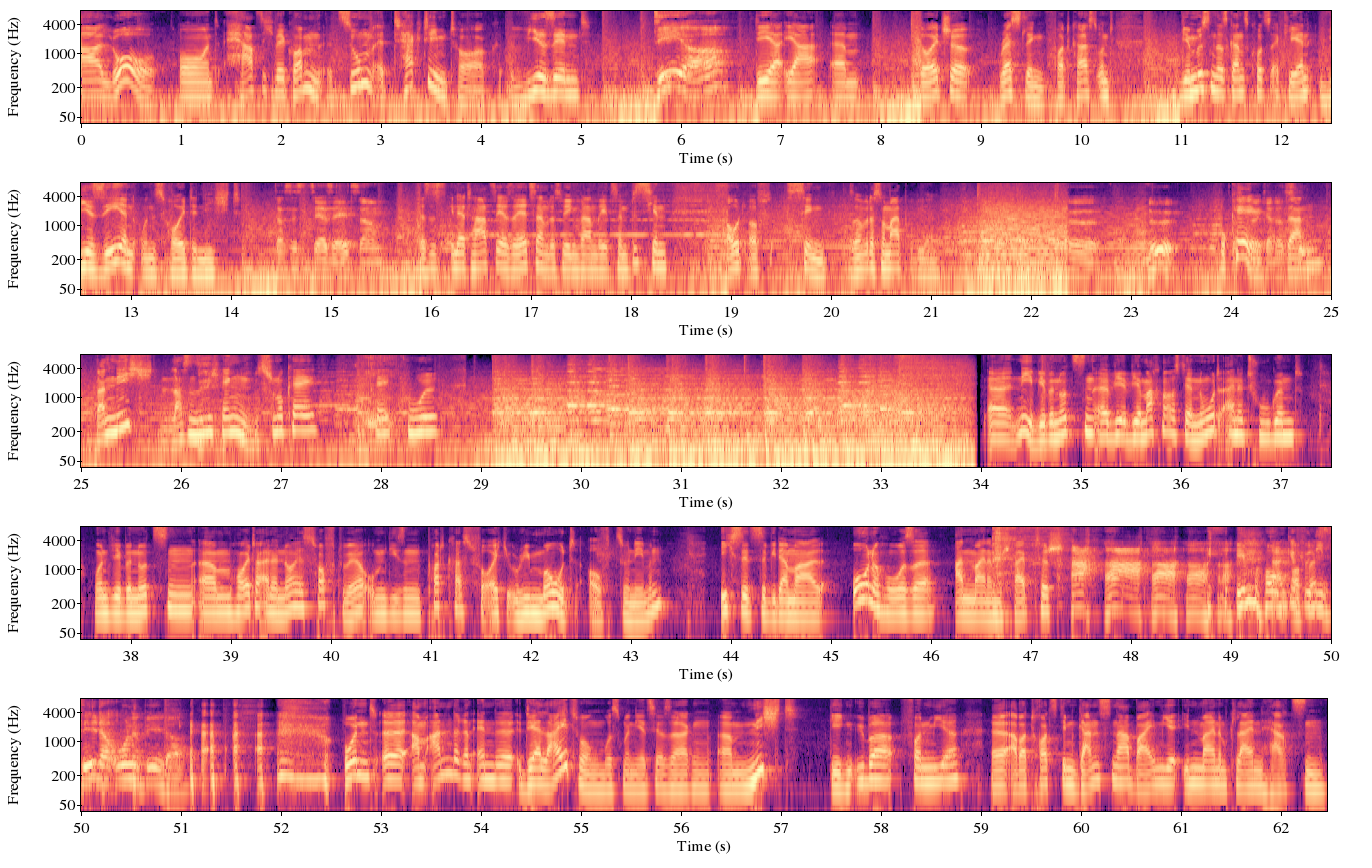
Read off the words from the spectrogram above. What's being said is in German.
Hallo und herzlich willkommen zum Tag Team Talk. Wir sind der, der ja ähm, deutsche Wrestling Podcast und wir müssen das ganz kurz erklären. Wir sehen uns heute nicht. Das ist sehr seltsam. Das ist in der Tat sehr seltsam, deswegen waren wir jetzt ein bisschen out of sync. Sollen wir das nochmal probieren? Äh, nö. Okay, ja dann, dann nicht. Lassen Sie mich hängen. Ist schon okay. Okay, cool. Äh, nee, wir benutzen, äh, wir, wir machen aus der Not eine Tugend und wir benutzen ähm, heute eine neue Software, um diesen Podcast für euch remote aufzunehmen. Ich sitze wieder mal ohne Hose an meinem Schreibtisch im Homeoffice. Danke für die Bilder ohne Bilder. und äh, am anderen Ende der Leitung, muss man jetzt ja sagen, ähm, nicht gegenüber von mir, äh, aber trotzdem ganz nah bei mir in meinem kleinen Herzen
